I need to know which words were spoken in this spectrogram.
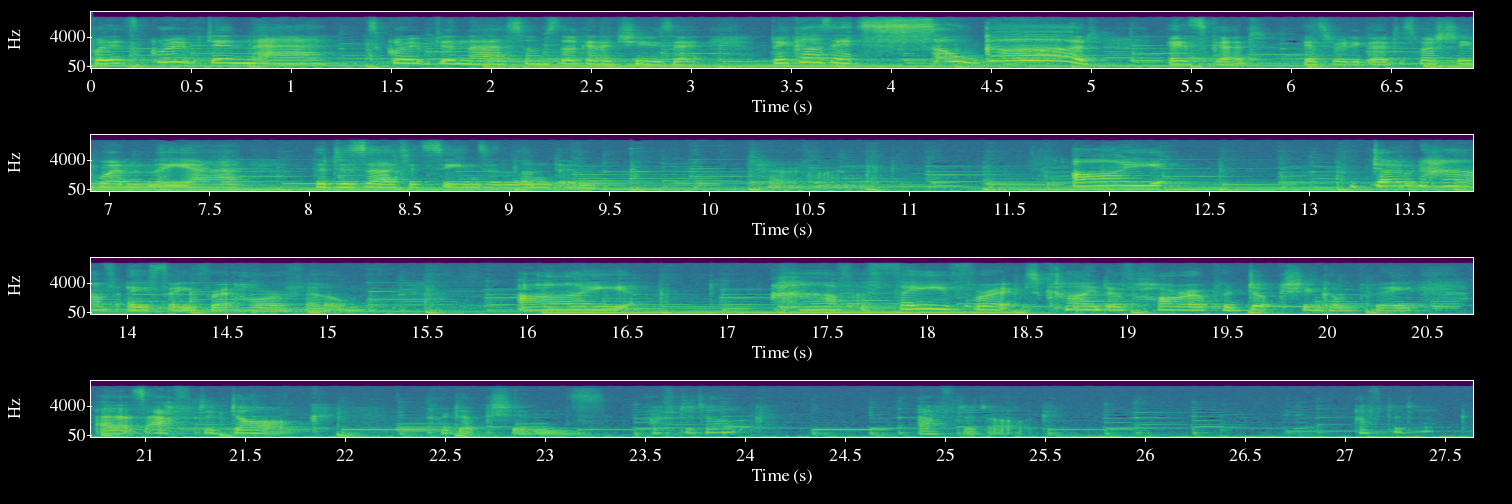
but it's grouped in there, it's grouped in there, so I'm still going to choose it because it's so good! It's good, it's really good, especially when the, uh, the deserted scenes in London. Terrifying. I don't have a favourite horror film. I have a favourite kind of horror production company, and that's After Dark Productions. After Dark? After Dark. After Dark?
